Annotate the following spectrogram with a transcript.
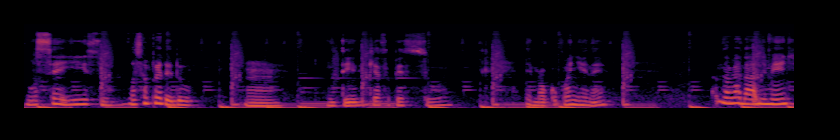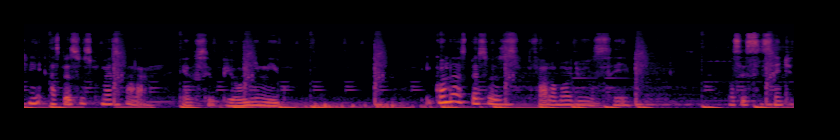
Você é isso, você é um perdedor". Hum, entende que essa pessoa é mal companhia, né? Na verdade, mente, as pessoas começam a falar, é o seu pior inimigo. E quando as pessoas falam mal de você, você se sente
